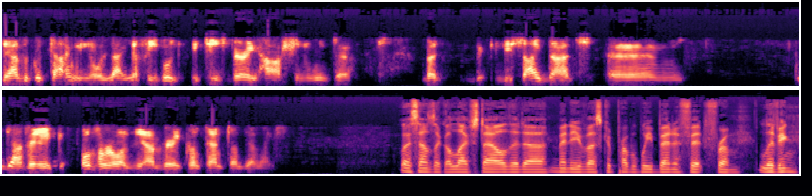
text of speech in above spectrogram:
they have a good time. You know, life is good. It is very harsh in winter, but beside that, um, they are very overall they are very content on their life. Well, it sounds like a lifestyle that uh, many of us could probably benefit from living,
